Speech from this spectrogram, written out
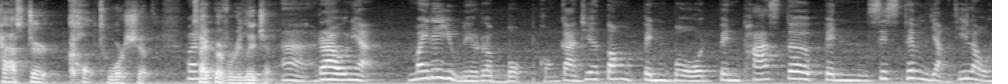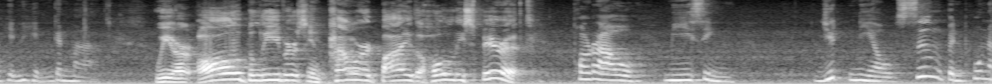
pastor cult worship type of religion. อ่าเราเนี่ยไม่ได้อยู่ในระบบของการที่จะต้องเป็นโบสถ์เป็นพาสเตอร์เป็นซิสเต็มอย่างที่เราเห็นเห็นกันมา We are all believers empowered by the Holy Spirit. เพราะเรามีสิ่งยึดเหนี่ยวซึ่งเป็นผู้น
